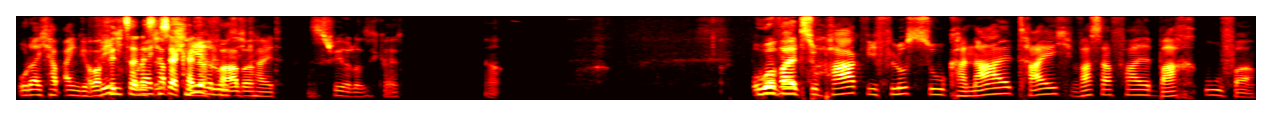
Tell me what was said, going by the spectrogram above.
oder ich habe ein Gewicht Aber Finsternis oder ich ist habe ja keine Farbe. Das ist Schwerelosigkeit. Urwald zu Park wie Fluss zu Kanal, Teich, Wasserfall, Bach, Ufer.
